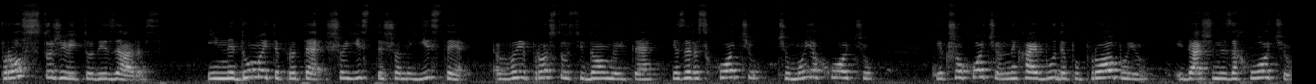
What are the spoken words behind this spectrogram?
Просто живіть туди зараз. І не думайте про те, що їсти, що не їсти. Ви просто усвідомлюєте, я зараз хочу, чому я хочу. Якщо хочу, нехай буде, попробую і далі не захочу.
